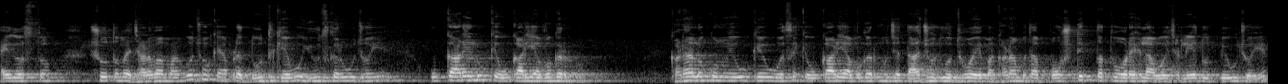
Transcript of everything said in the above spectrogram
હાય દોસ્તો, શું તમે જાણવા માંગો છો કે આપણે દૂધ કેવું યુઝ કરવું જોઈએ? ઉકાળેલું કે ઉકાળ્યા વગરનું? ઘણા લોકોનું એવું કેવું હશે કે ઉકાળ્યા વગરનું જે તાજું દૂધ હોય એમાં ઘણા બધા પૌષ્ટિક તત્વો રહેલા હોય છે એટલે એ દૂધ પીવું જોઈએ.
